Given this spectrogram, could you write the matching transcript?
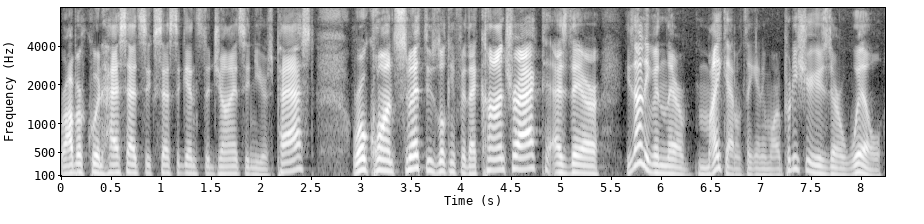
Robert Quinn has had success against the Giants in years past. Roquan Smith, who's looking for that contract as their, he's not even their Mike, I don't think anymore. I'm pretty sure he's their Will.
